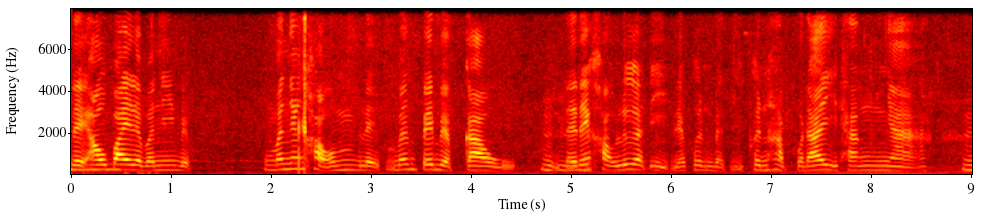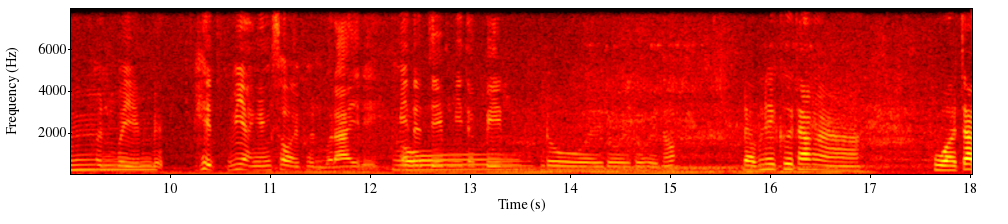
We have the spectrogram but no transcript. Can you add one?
เลยเอาไปแล้วบัดนี้แบบ มันยังเขาเลยมันเป็นแบบเก่าอืมๆแล้วได้เขาเลือดอีกแล้วเพิ่นแบบนี้เพิ่นหับบ่ได้ทางหญ้าอืมเพิ่นเวนแบบเฮ็ดเวียงหยังซอยเพิ่นบ่ได้เด้มีแต่เจ็บมีแต่เป็น โดยโดยโดยเนาะแล้วบัดนี้คือทางอ่าผัวเจ้า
